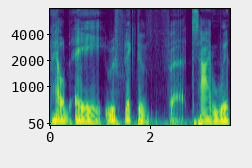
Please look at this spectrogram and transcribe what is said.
held a reflective uh, time with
